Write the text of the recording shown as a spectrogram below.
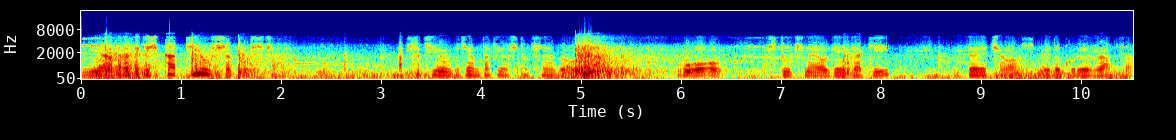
Ja teraz jakieś katiusze puszczają. A przed chwilą widziałem takiego sztucznego ognia. Wow, sztuczny ogień taki. Wyleciała sobie do góry raca.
